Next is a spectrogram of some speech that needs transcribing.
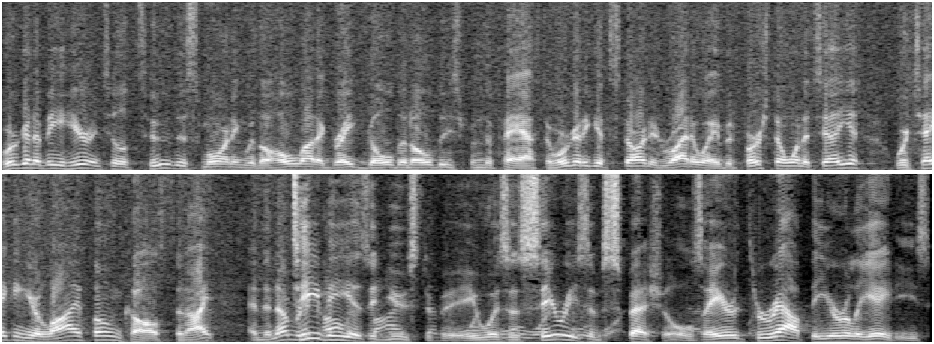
We're going to be here until 2 this morning with a whole lot of great golden oldies from the past, and we're going to get started right away. But first I want to tell you, we're taking your live phone calls tonight, and the number TV as it used to be was a series of specials aired throughout the early 80s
